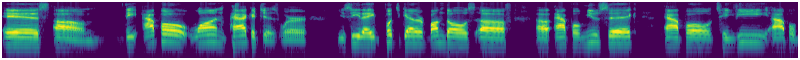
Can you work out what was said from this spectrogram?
is um the Apple One packages, where you see they put together bundles of uh, Apple Music, Apple TV, Apple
